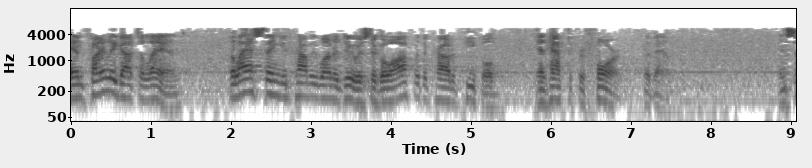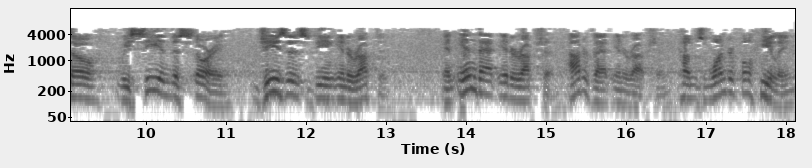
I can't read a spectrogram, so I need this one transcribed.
and finally got to land, the last thing you'd probably want to do is to go off with a crowd of people and have to perform for them. And so we see in this story Jesus being interrupted. And in that interruption, out of that interruption, comes wonderful healing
